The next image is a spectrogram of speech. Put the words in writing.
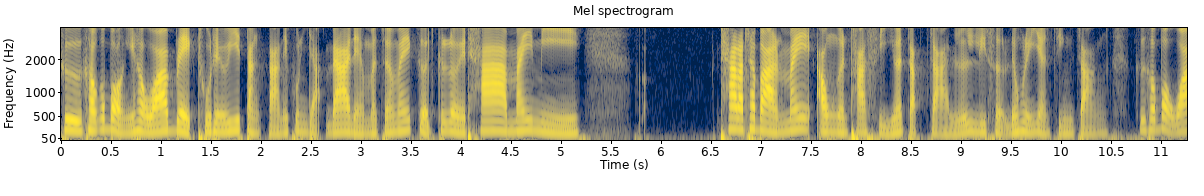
คือเขาก็บอกอย่างนี้ค่ะว่า breakthrough theory ต่างๆ ที่คุณอยากได้เนี่ย มันจะไม่เกิดขึ้นเลยถ้าไม่มี ถ้ารัฐบาลไม่เอาเงินภาษีมาจับจ่ายและ research เรื่องพวกนี้อย่างจริงจัง คือเขาบอกว่า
